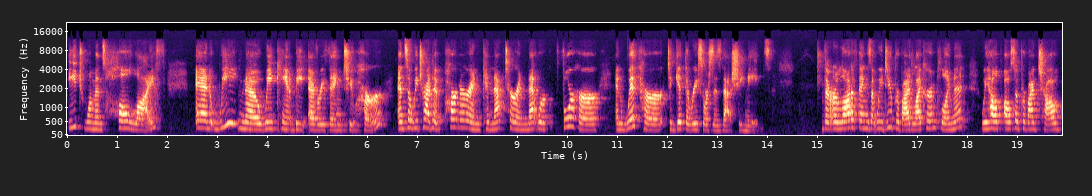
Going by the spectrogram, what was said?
each woman's whole life. And we know we can't be everything to her. And so we try to partner and connect her and network for her and with her to get the resources that she needs. There are a lot of things that we do provide, like her employment. We help also provide child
